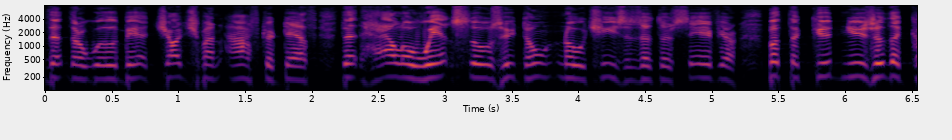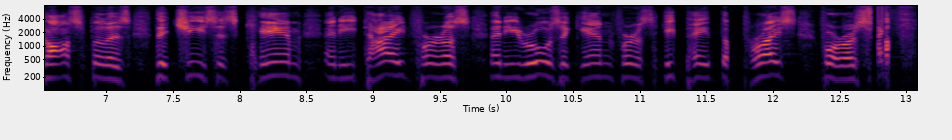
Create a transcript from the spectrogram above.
that there will be a judgment after death, that hell awaits those who don't know Jesus as their Savior. But the good news of the gospel is that Jesus came and He died for us and He rose again for us. He paid the price for our stuff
